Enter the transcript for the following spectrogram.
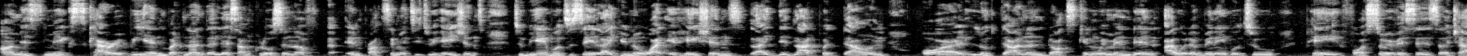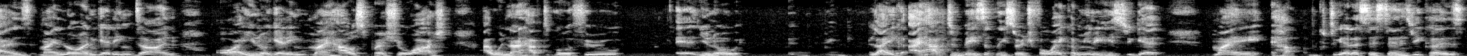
Um, it's mixed Caribbean, but nonetheless, I'm close enough uh, in proximity to Haitians to be able to say, like, you know what, if Haitians like did not put down or look down on dark skinned women, then I would have been able to pay for services such as my lawn getting done or you know getting my house pressure washed i would not have to go through eh, you know like i have to basically search for white communities to get my help to get assistance because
